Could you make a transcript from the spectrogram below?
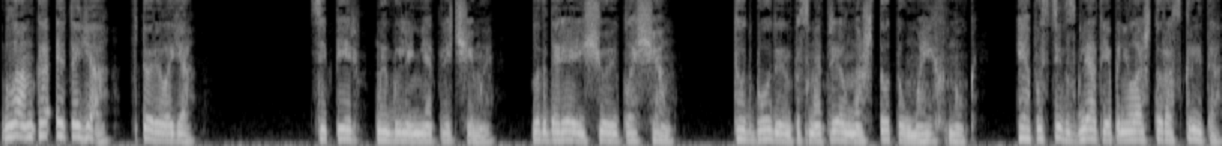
Бланка — это я», — вторила я. Теперь мы были неотличимы, благодаря еще и плащам. Тут Бодуин посмотрел на что-то у моих ног, и опустив взгляд, я поняла, что раскрыто.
